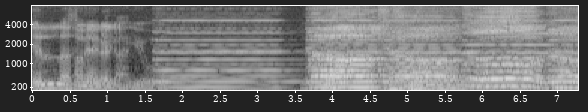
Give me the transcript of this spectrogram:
ಎಲ್ಲ ಸಮಯಗಳಿಗಾಗಿಯೂ. ದೇವ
